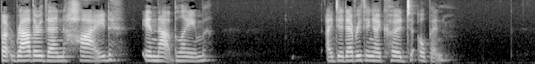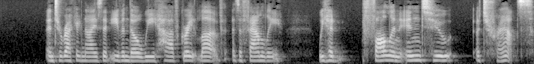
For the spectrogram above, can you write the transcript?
But rather than hide in that blame, I did everything I could to open and to recognize that even though we have great love as a family, we had fallen into a trance,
